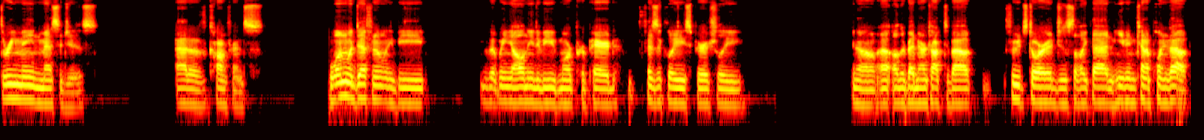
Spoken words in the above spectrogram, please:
three main messages out of conference, one would definitely be that we all need to be more prepared physically, spiritually. You know, uh, Elder Bednar talked about food storage and stuff like that, and he even kind of pointed out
